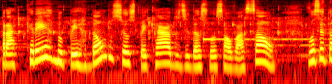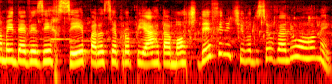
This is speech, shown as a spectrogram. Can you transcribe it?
para crer no perdão dos seus pecados e da sua salvação, você também deve exercer para se apropriar da morte definitiva do seu velho homem.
